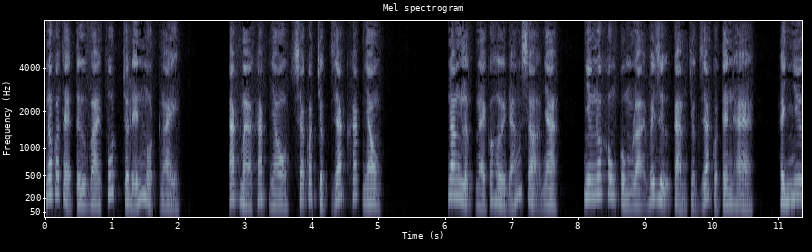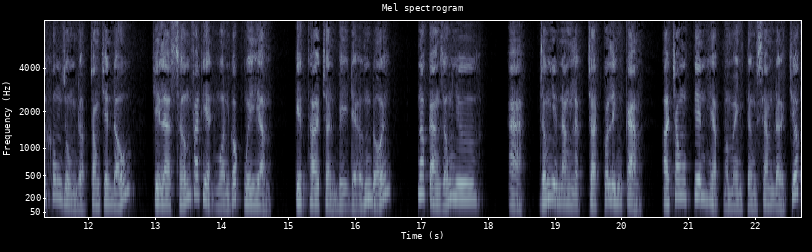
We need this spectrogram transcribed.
nó có thể từ vài phút cho đến một ngày. Ác ma khác nhau sẽ có trực giác khác nhau. Năng lực này có hơi đáng sợ nha, nhưng nó không cùng loại với dự cảm trực giác của tên Hà, Hình như không dùng được trong chiến đấu, chỉ là sớm phát hiện nguồn gốc nguy hiểm, kịp thời chuẩn bị để ứng đối. Nó càng giống như... À, giống như năng lực chợt có linh cảm ở trong tiên hiệp mà mình từng xem đời trước.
